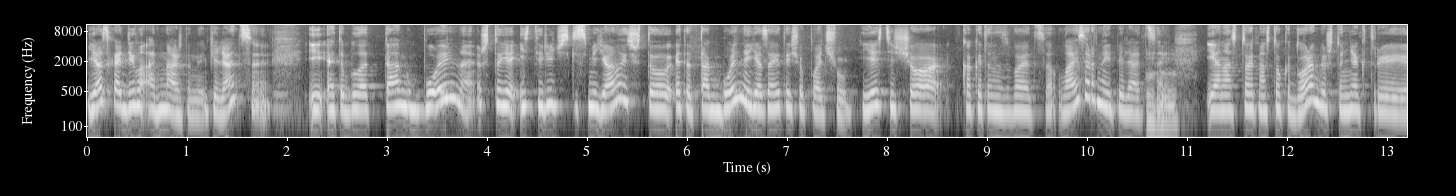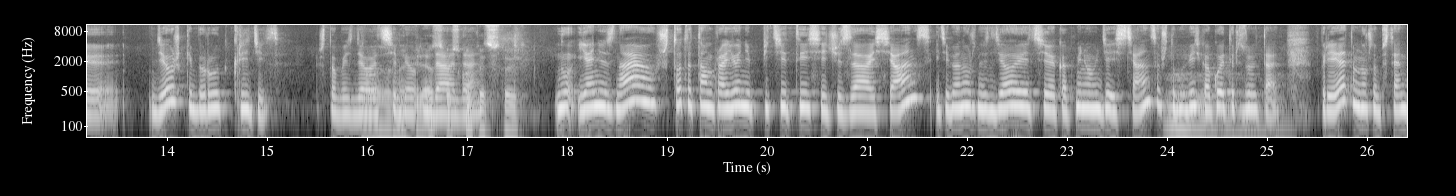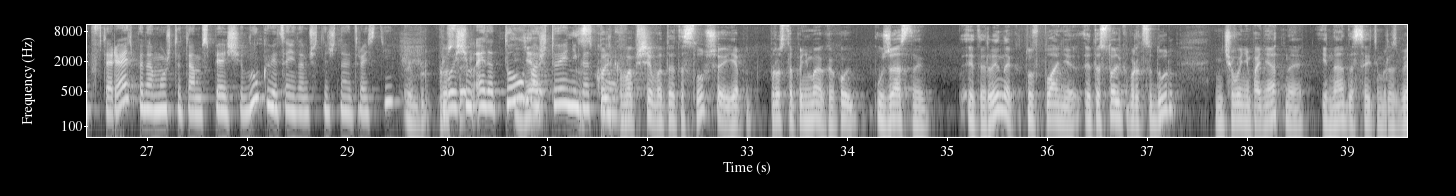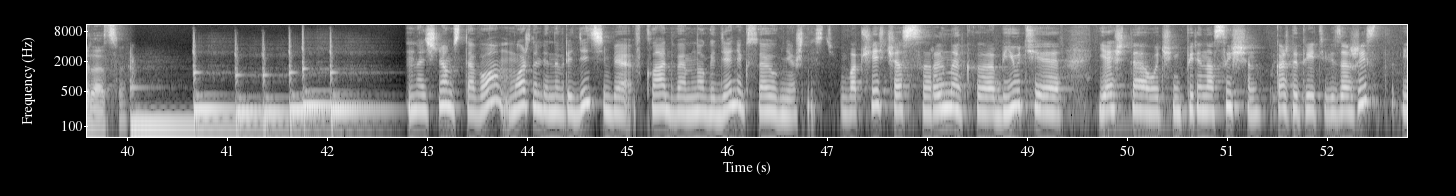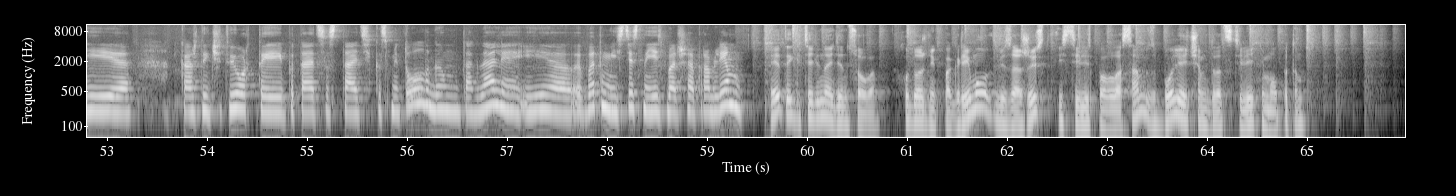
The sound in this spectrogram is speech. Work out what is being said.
Я сходила однажды на эпиляцию, и это было так больно, что я истерически смеялась, что это так больно, я за это еще плачу. Есть еще, как это называется, лазерная эпиляция, угу. и она стоит настолько дорого, что некоторые девушки берут кредит чтобы сделать себе... Да, Сколько да. это стоит? Ну, я не знаю, что-то там в районе 5000 за сеанс, и тебе нужно сделать э, как минимум 10 сеансов, чтобы увидеть какой-то результат. При этом нужно постоянно повторять, потому что там спящие луковицы, они там что-то начинают расти. Э, просто в общем, это то, я, по что я не готова. Сколько вообще вот это слушаю, я просто понимаю, какой ужасный это рынок. Ну, в плане, это столько процедур, ничего не понятно, и надо с этим разбираться. Начнем с того, можно ли навредить себе, вкладывая много денег в свою внешность. Вообще сейчас рынок э, бьюти, я считаю, очень перенасыщен. Каждый третий визажист и каждый четвертый пытается стать косметологом и так далее. И э, в этом, естественно, есть большая проблема. Это Екатерина Одинцова, художник по гриму, визажист и стилист по волосам с более чем 20-летним опытом.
